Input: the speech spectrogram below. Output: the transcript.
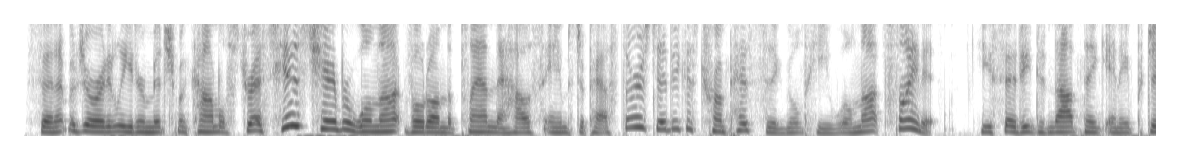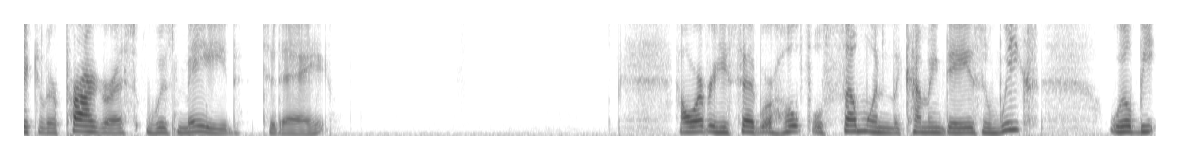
Senate Majority Leader Mitch McConnell stressed his chamber will not vote on the plan the House aims to pass Thursday because Trump has signaled he will not sign it. He said he did not think any particular progress was made today. However, he said we're hopeful someone in the coming days and weeks will be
